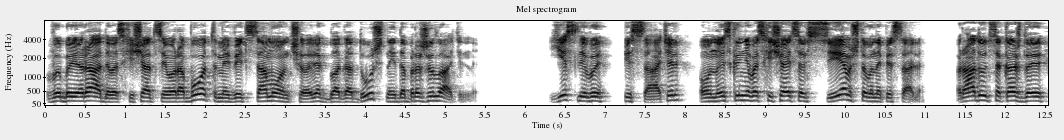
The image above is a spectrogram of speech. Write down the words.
Вы бы и рады восхищаться его работами, ведь сам он человек благодушный и доброжелательный. Если вы писатель, он искренне восхищается всем, что вы написали радуются каждой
